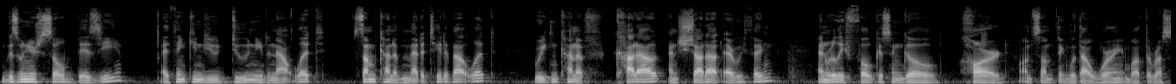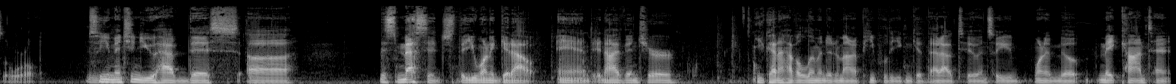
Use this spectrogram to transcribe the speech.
because when you're so busy, I think you do need an outlet, some kind of meditative outlet where you can kind of cut out and shut out everything and really focus and go hard on something without worrying about the rest of the world. So you mentioned you have this uh, this message that you want to get out, and in iVenture, you kind of have a limited amount of people that you can get that out to, and so you want to make content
